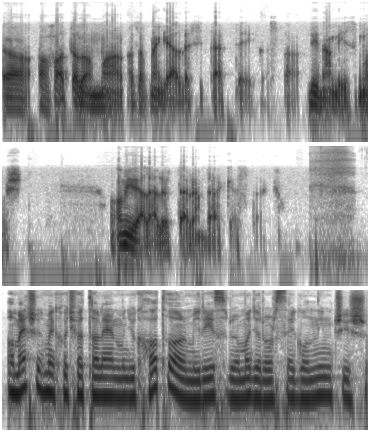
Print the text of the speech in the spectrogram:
a, a hatalommal, azok meg elveszítették azt a dinamizmust, amivel előtte rendelkeztek. A másik meg, hogyha talán mondjuk hatalmi részről Magyarországon nincs is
